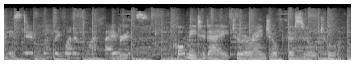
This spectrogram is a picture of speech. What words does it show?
Is definitely one of my favourites. Call me today to arrange your personal tour.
